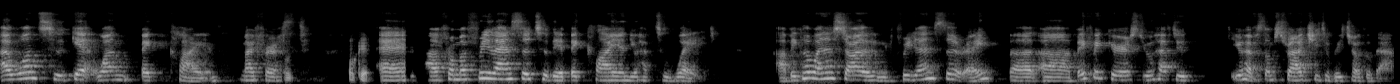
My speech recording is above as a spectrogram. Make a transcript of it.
I want to get one big client, my first. Okay. And uh, from a freelancer to be a big client, you have to wait. Uh, because when I started with freelancer, right? But uh, big figures, you have to you have some strategy to reach out to them.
